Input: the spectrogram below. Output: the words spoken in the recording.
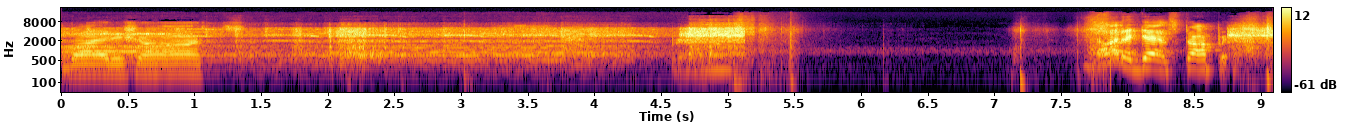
Body shot. Not again, stop it.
